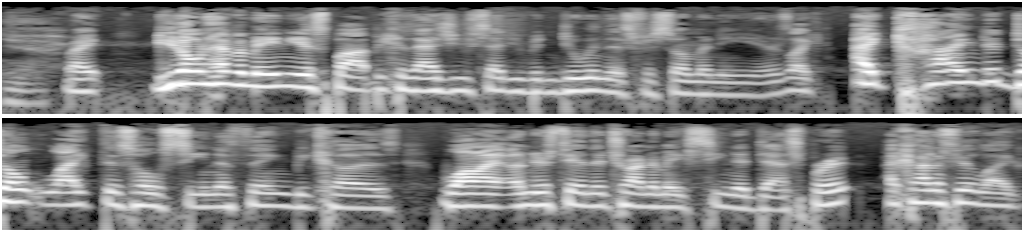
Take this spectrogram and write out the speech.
Yeah. Right? You don't have a Mania spot because, as you said, you've been doing this for so many years. Like, I kind of don't like this whole Cena thing because while I understand they're trying to make Cena desperate, I kind of feel like,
